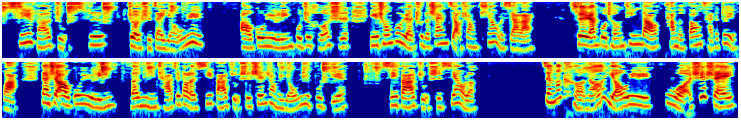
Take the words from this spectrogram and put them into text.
西法主师。这是在犹豫。傲孤玉灵不知何时已从不远处的山脚上跳了下来。虽然不曾听到他们方才的对话，但是奥古玉林分明察觉到了西法主师身上的犹豫不决。西法主师笑了：“怎么可能犹豫？我是谁？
